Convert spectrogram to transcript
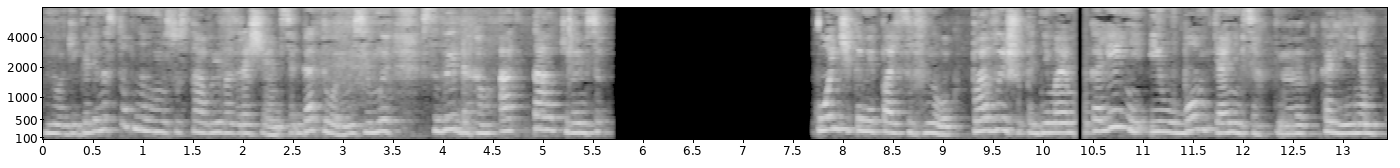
ноги к голеностопному суставу и возвращаемся. Готовимся. Мы с выдохом отталкиваемся кончиками пальцев ног. Повыше поднимаем колени и лбом тянемся к коленям.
